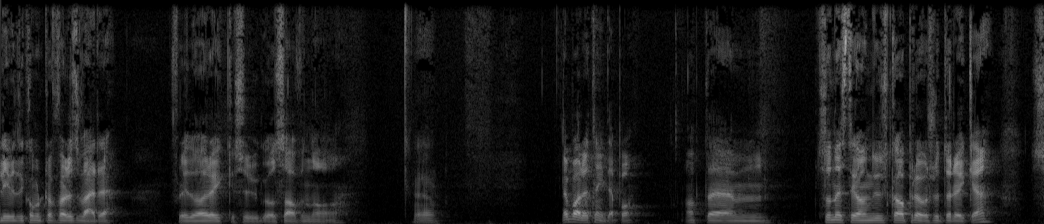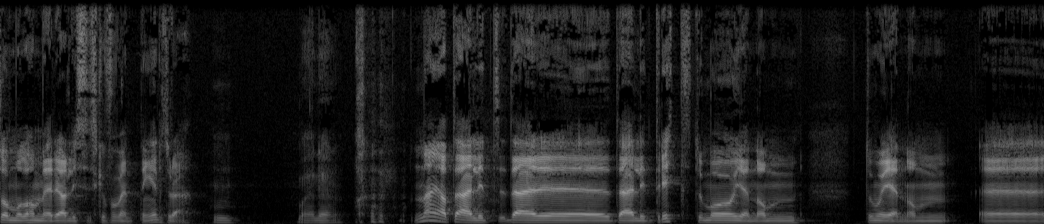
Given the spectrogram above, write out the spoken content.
Livet ditt kommer til å føles verre. Fordi du har røykesug og savn og Ja. Det bare tenkte jeg på. At um, Så neste gang du skal prøve å slutte å røyke, så må du ha mer realistiske forventninger, tror jeg. Hva er det? Nei, at det er litt Det er, det er litt dritt. Du må gjennom Du må gjennom eh,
